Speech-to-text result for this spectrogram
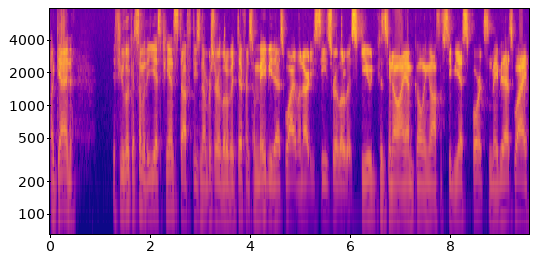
again, if you look at some of the ESPN stuff, these numbers are a little bit different. So maybe that's why Lunardi's seeds are a little bit skewed because, you know, I am going off of CBS Sports. And maybe that's why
